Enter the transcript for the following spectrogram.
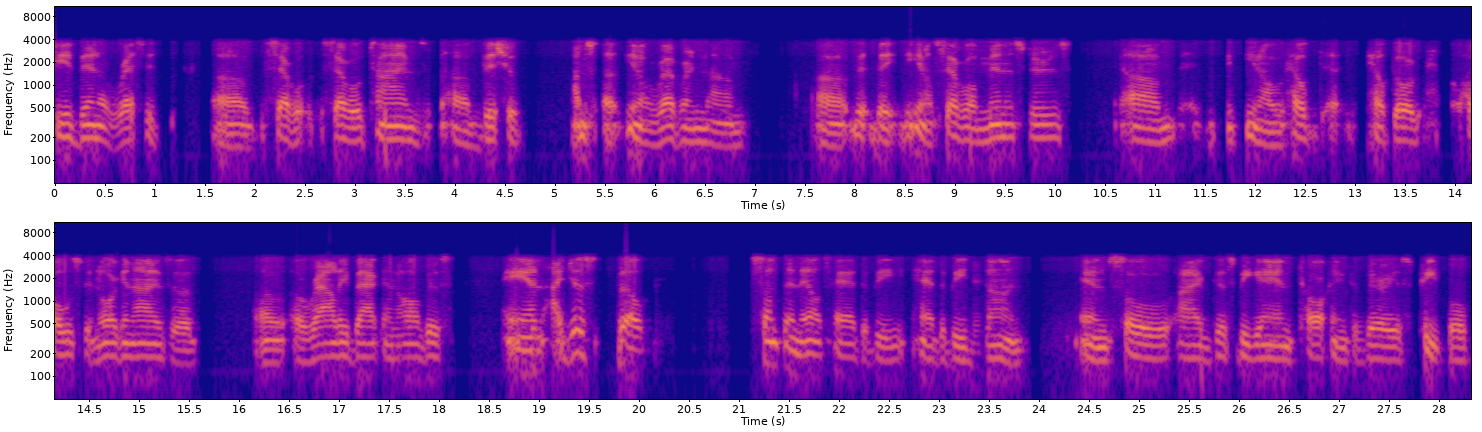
she had been arrested uh, several several times. Uh, Bishop, I'm uh, you know Reverend, um, uh, you know several ministers, um, you know helped helped or, host and organize a, a a rally back in August, and I just felt something else had to be had to be done. And so I just began talking to various people,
